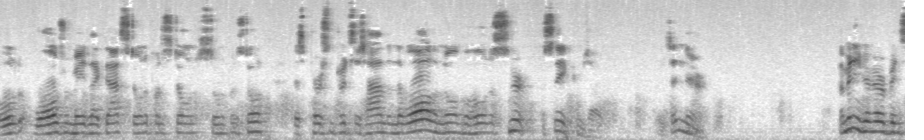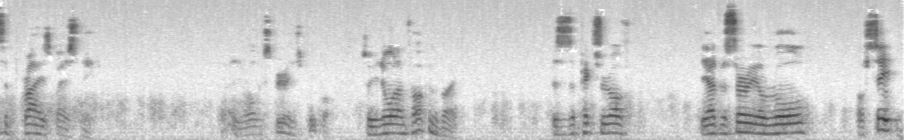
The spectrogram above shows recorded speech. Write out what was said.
old walls were made like that, stone upon stone, stone upon stone. This person puts his hand on the wall, and lo and behold, a, snir- a snake comes out. It's in there. How many of you have ever been surprised by a snake? Well, you're all experienced people, so you know what I'm talking about. This is a picture of the adversarial role of Satan.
